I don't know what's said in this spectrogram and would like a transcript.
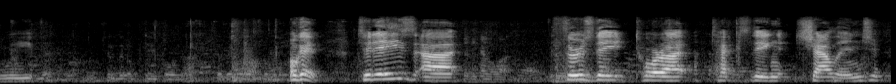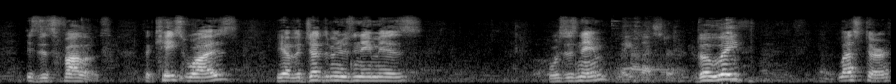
We okay. Today's uh, Thursday Torah texting challenge is as follows. The case was we have a gentleman whose name is what was his name? Late Lester. The late Lester.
